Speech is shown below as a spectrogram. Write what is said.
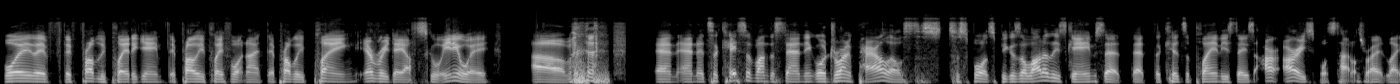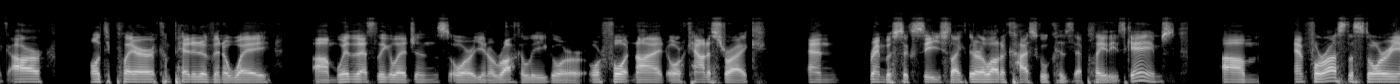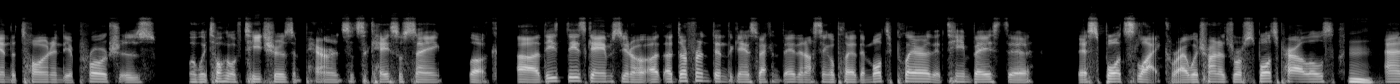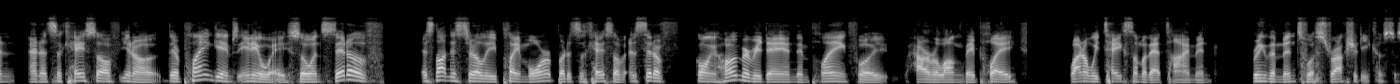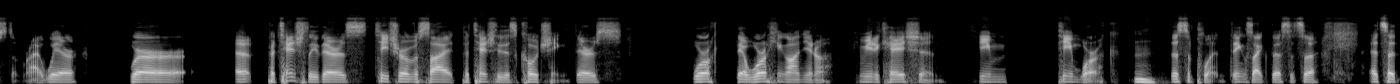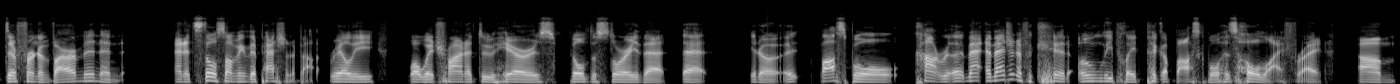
boy they've they've probably played a game they probably play fortnite they're probably playing every day after school anyway um and and it's a case of understanding or drawing parallels to, to sports because a lot of these games that that the kids are playing these days are, are esports titles right like are multiplayer competitive in a way um, whether that's League of Legends or you know Rocket League or or Fortnite or Counter Strike and Rainbow Six Siege. Like there are a lot of high school kids that play these games. Um, and for us, the story and the tone and the approach is when we're talking with teachers and parents, it's a case of saying, look, uh, these these games, you know, are, are, different than the games back in the day. They're not single player. They're multiplayer. They're team based. They're they're sports like, right? We're trying to draw sports parallels, mm. and and it's a case of you know they're playing games anyway. So instead of it's not necessarily play more, but it's a case of instead of going home every day and then playing for however long they play, why don't we take some of that time and bring them into a structured ecosystem, right? Where where uh, potentially there's teacher oversight, potentially there's coaching, there's work they're working on you know communication team teamwork mm. discipline things like this it's a it's a different environment and and it's still something they're passionate about really what we're trying to do here is build a story that that you know it, basketball can't really imagine if a kid only played pickup basketball his whole life right um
